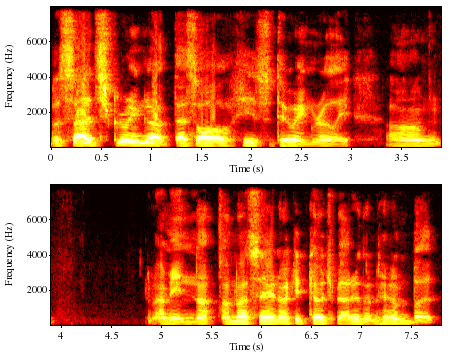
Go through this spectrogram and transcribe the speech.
besides screwing up, that's all he's doing, really. Um, I mean, not, I'm not saying I could coach better than him, but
